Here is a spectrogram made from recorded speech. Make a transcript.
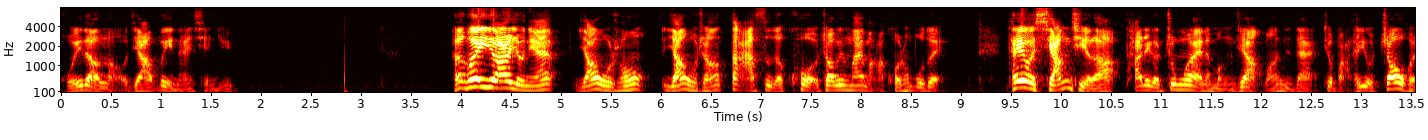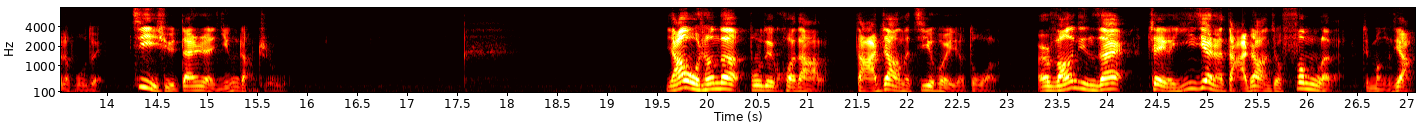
回到老家渭南闲居。很快，一九二九年，杨虎城杨虎城大肆的扩招兵买马，扩充部队。他又想起了他这个钟爱的猛将王进斋，就把他又招回了部队，继续担任营长职务。杨虎城的部队扩大了。打仗的机会就多了，而王进斋这个一见着打仗就疯了的这猛将，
